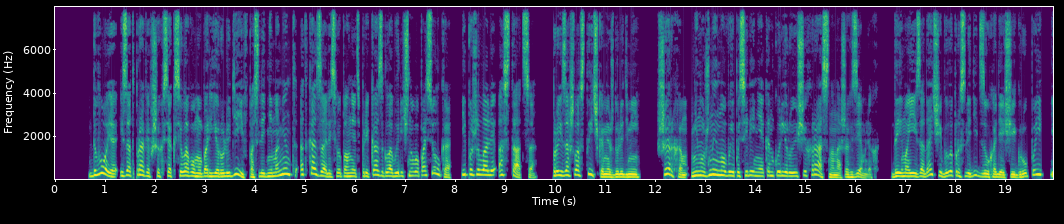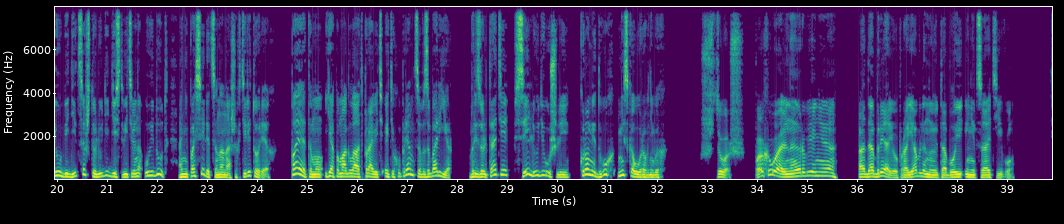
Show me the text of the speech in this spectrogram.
Двое из отправившихся к силовому барьеру людей в последний момент отказались выполнять приказ главы речного поселка и пожелали остаться. Произошла стычка между людьми. Шерхам не нужны новые поселения конкурирующих рас на наших землях. Да и моей задачей было проследить за уходящей группой и убедиться, что люди действительно уйдут, а не поселятся на наших территориях. Поэтому я помогла отправить этих упрямцев за барьер. В результате все люди ушли, кроме двух низкоуровневых. Что ж, похвальное рвение. Одобряю проявленную тобой инициативу.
